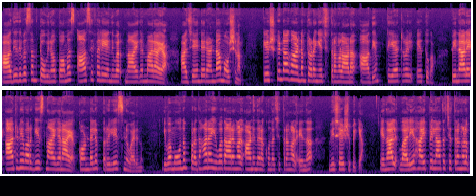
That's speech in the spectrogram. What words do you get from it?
ആദ്യ ദിവസം ടൊവിനോ തോമസ് ആസിഫ് അലി എന്നിവർ നായകന്മാരായ അജയന്റെ രണ്ടാം മോഷണം. കിഷ്കിണ്ടാകാന്ഡം തുടങ്ങിയ ചിത്രങ്ങളാണ് ആദ്യം തിയേറ്ററിൽ എത്തുക. പിന്നാലെ ആന്റണി വർഗീസ് നായകനായ കൊണ്ടലും റിലീസിന് വരുന്നു. ഇവ മൂന്നും പ്രധാന യുവതാരങ്ങൾ അണിനിരക്കുന്ന ചിത്രങ്ങൾ എന്ന് വിശേഷിപ്പിക്കാം. എന്നാൽ വലിയ ഹൈപ്പില്ലാത്ത ചിത്രങ്ങളും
